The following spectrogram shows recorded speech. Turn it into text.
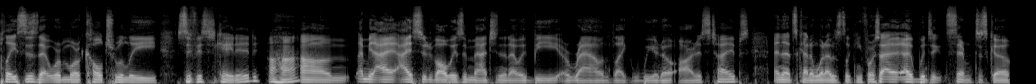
places that were more culturally sophisticated. Uh huh. Um, I mean, I, I sort of always imagined that I would be around like weirdo artist types, and that's kind of what I was looking for. So I, I went to San Francisco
